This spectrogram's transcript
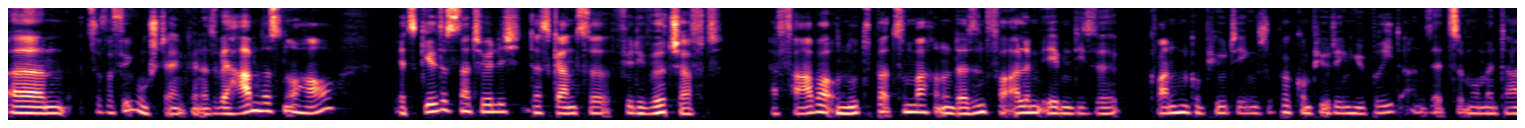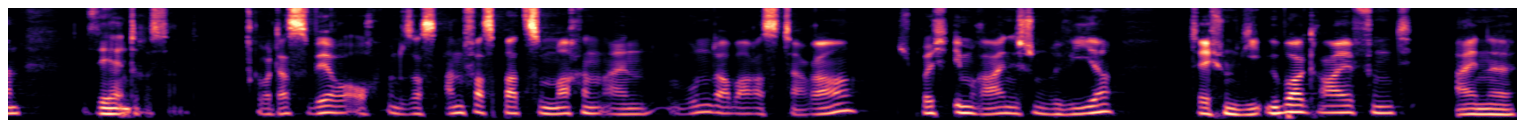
ähm, zur Verfügung stellen können. Also wir haben das Know-how. Jetzt gilt es natürlich, das Ganze für die Wirtschaft erfahrbar und nutzbar zu machen. Und da sind vor allem eben diese Quantencomputing, Supercomputing, Hybrid-Ansätze momentan sehr interessant. Aber das wäre auch, wenn du sagst, anfassbar zu machen, ein wunderbares Terrain, sprich im Rheinischen Revier, technologieübergreifend eine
